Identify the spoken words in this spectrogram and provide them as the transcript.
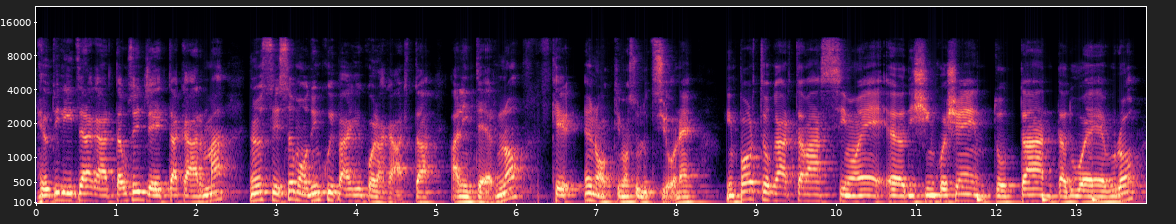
E utilizza la carta usa e getta karma nello stesso modo in cui paghi con la carta all'interno che è un'ottima soluzione. Importo carta massimo è eh, di 582 euro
